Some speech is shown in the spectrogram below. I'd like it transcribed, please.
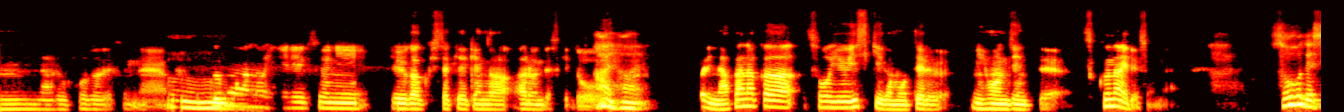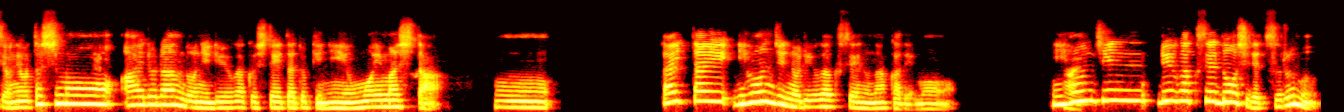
うーん、なるほどですね。うん僕もあの、イギリスに留学した経験があるんですけど、はいはい。やっぱりなかなかそういう意識が持てる日本人って少ないですよね。そうですよね。私もアイルランドに留学していた時に思いました。うん大体日本人の留学生の中でも、日本人留学生同士でつるむ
